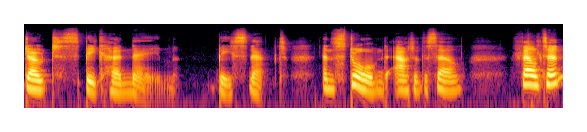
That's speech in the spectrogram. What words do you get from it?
Don't speak her name, B snapped, and stormed out of the cell. Felton,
